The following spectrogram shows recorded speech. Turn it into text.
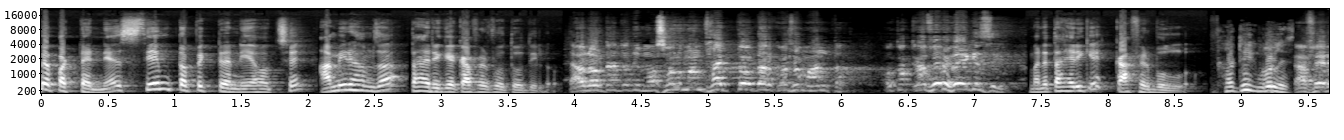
ব্যাপারটা নিয়ে সেম টপিকটা নিয়ে হচ্ছে আমির হামজা তাহিরকে কাফের ফতো দিল। তাহলে ওটা যদি মুসলমান থাকতো তার কথা মানতাম ও তো কাফের হয়ে গেছে। মানে তাহিরকে কাফের বলল। সঠিক বলেছে কাফের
